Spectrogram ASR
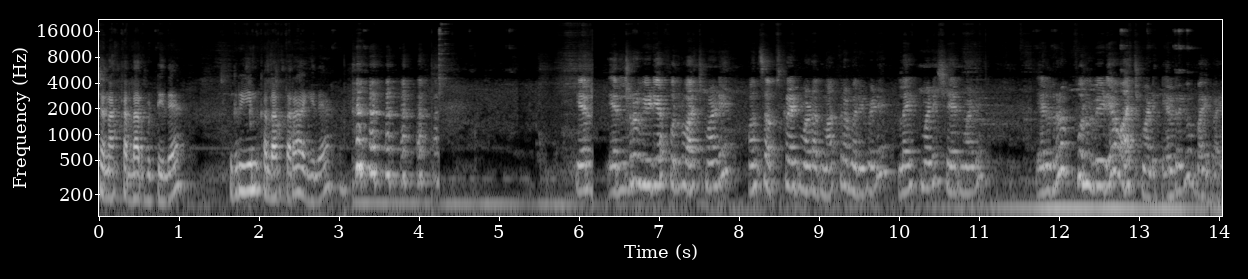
ಚೆನ್ನಾಗಿ ಕಲರ್ ಬಿಟ್ಟಿದೆ. ಗ್ರೀನ್ ಕಲರ್ ಥರ ಆಗಿದೆ. ಎಲ್ ಎಲ್ಲರೂ ವಿಡಿಯೋ ಫುಲ್ ವಾಚ್ ಮಾಡಿ, ಒಂದು ಸಬ್ಸ್ಕ್ರೈಬ್ ಮಾಡೋದು ಮಾತ್ರ ಮರಿಬೇಡಿ. ಲೈಕ್ ಮಾಡಿ, ಶೇರ್ ಮಾಡಿ. ಎಲ್ಲರೂ ಫುಲ್ ವಿಡಿಯೋ ವಾಚ್ ಮಾಡಿ. ಎಲ್ರಿಗೂ ಬೈ ಬೈ.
